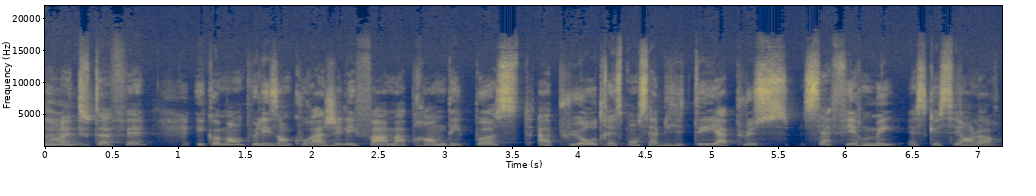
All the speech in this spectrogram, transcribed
Oui, tout à fait. Et comment on peut les encourager, les femmes, à prendre des postes à plus haute responsabilité, à plus s'affirmer? Est-ce que c'est en leur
